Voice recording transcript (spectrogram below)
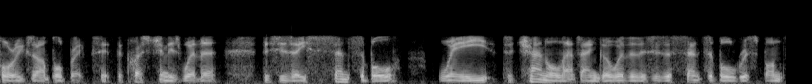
for example, Brexit, the question is whether this is a sensible way to channel that anger, whether this is a sensible response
